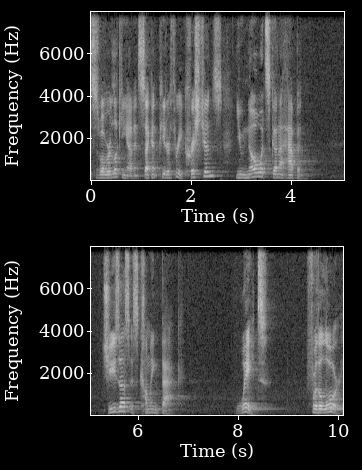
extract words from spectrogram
This is what we're looking at in 2 Peter 3. Christians, you know what's going to happen. Jesus is coming back. Wait for the Lord.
